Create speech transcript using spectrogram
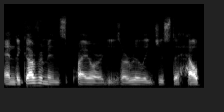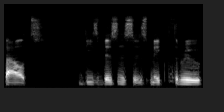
and the government's priorities are really just to help out these businesses make through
